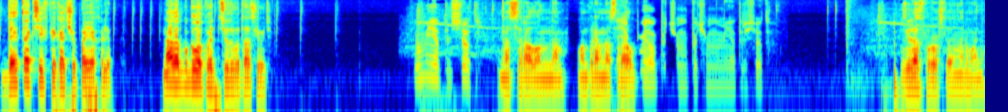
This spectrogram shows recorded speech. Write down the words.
Детектив Пикачу, поехали. Надо бы глок отсюда вытаскивать. Ну меня трясет. Насрал он нам. Он прям Я насрал. понял, почему, почему меня трясет. Взгляд в прошлое, нормально.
